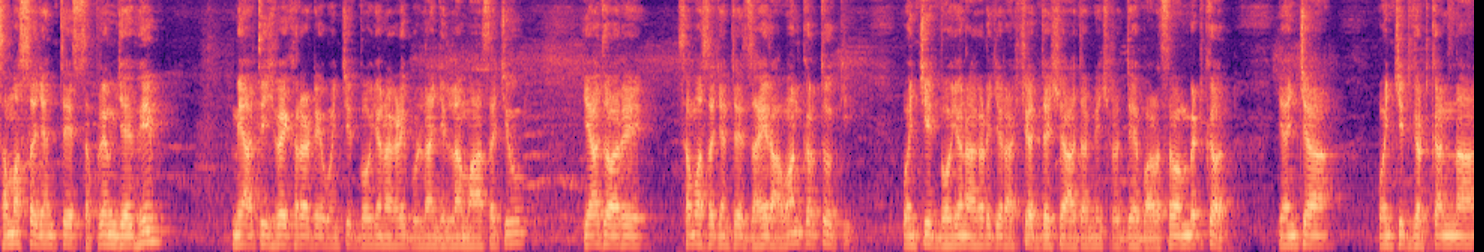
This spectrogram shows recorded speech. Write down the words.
समस्त जनतेत सप्रेम जय भीम. मी आतिशभाई खराटे वंचित बहुजन आघाडी बुलढाणा जिल्हा महासचिव. याद्वारे समस्त जनतेत जाहीर आवाहन करतो की वंचित बहुजन आघाडीचे राष्ट्रीय अध्यक्ष आदरणीय श्रद्धेय बाळासाहेब आंबेडकर यांच्या वंचित घटकांना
